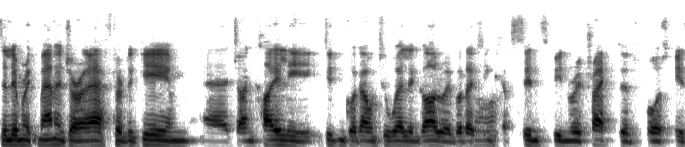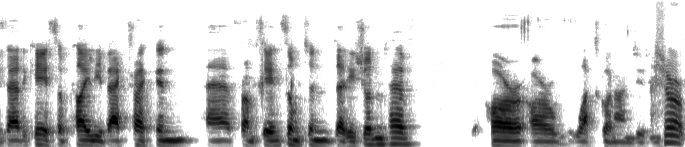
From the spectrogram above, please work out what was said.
the Limerick manager after the game, uh, John Kiely, didn't go down too well in Galway, but I oh. think have since been retracted. But is that a case of Kiely backtracking uh, from saying something that he shouldn't have? Or, or what's going on, do you think? Sure,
